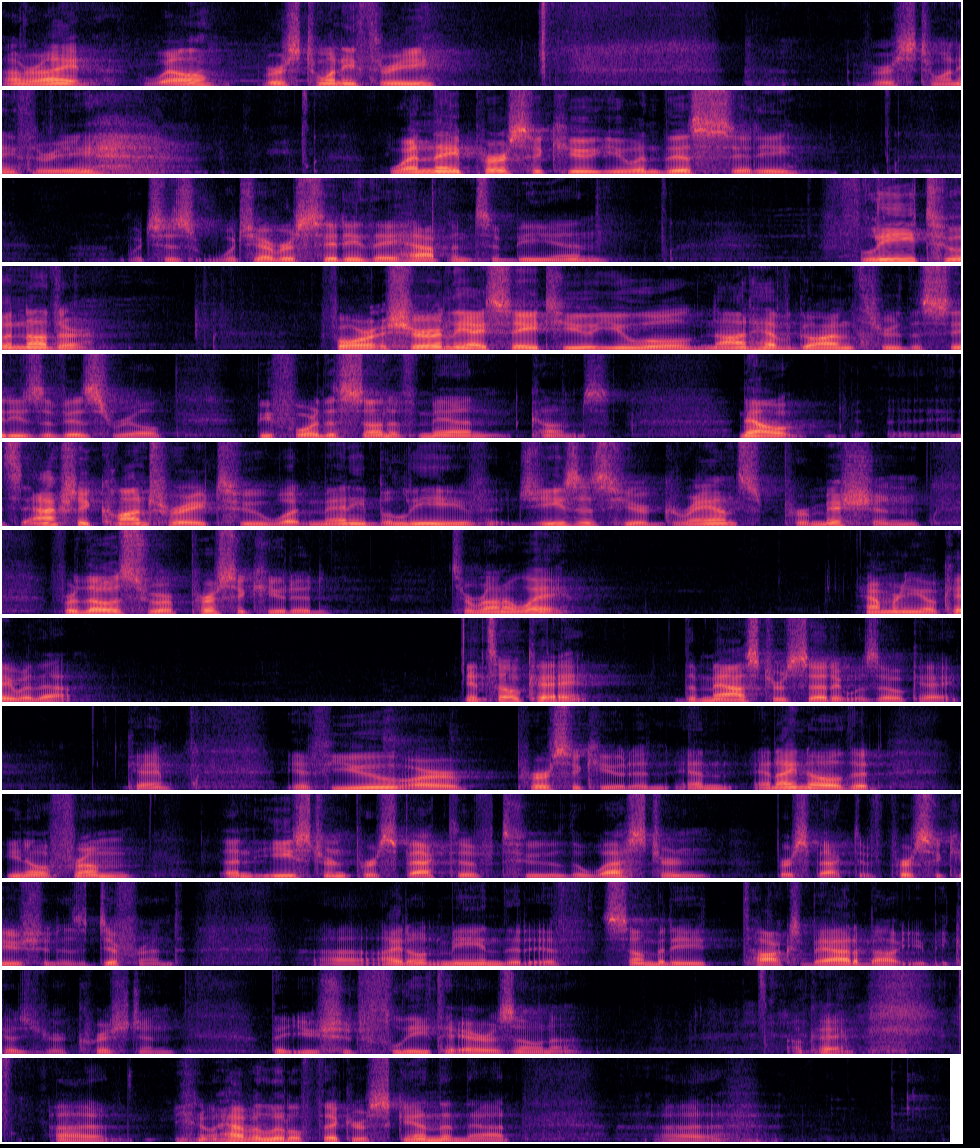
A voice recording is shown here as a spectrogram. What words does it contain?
All right. Well, verse 23. Verse 23. When they persecute you in this city, which is whichever city they happen to be in, flee to another. For assuredly I say to you, you will not have gone through the cities of Israel before the Son of Man comes. Now, it's actually contrary to what many believe. Jesus here grants permission for those who are persecuted to run away. How many are okay with that? It's okay. The master said it was okay. Okay? If you are persecuted, and, and I know that, you know, from an Eastern perspective to the Western perspective, persecution is different. Uh, I don't mean that if somebody talks bad about you because you're a Christian, that you should flee to Arizona. Okay. Uh, you know, have a little thicker skin than that. Uh,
